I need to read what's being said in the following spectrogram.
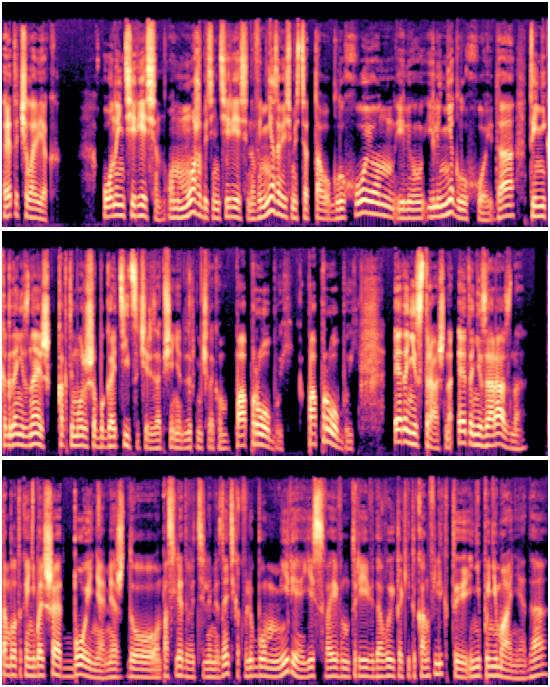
это человек, он интересен, он может быть интересен, вне зависимости от того, глухой он или, или не глухой, да, ты никогда не знаешь, как ты можешь обогатиться через общение с другим человеком. Попробуй, попробуй. Это не страшно, это не заразно. Там была такая небольшая бойня между последователями. Знаете, как в любом мире есть свои внутривидовые какие-то конфликты и непонимания, да?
